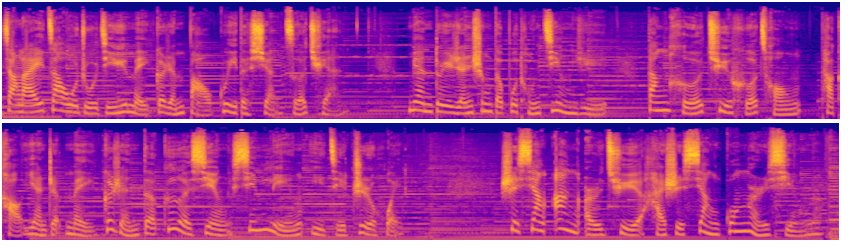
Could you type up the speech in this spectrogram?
想来造物主给予每个人宝贵的选择权，面对人生的不同境遇。当何去何从？它考验着每个人的个性、心灵以及智慧，是向暗而去，还是向光而行呢？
